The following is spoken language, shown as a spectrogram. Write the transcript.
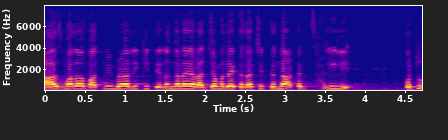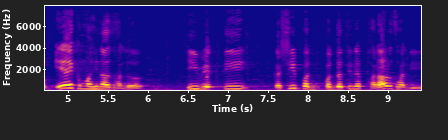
आज मला बातमी मिळाली की तेलंगणा या राज्यामध्ये कदाचित त्यांना अटक झालेली आहे. परंतु एक महिना झालं ही व्यक्ती कशी पद पद्धतीने फरार झाली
